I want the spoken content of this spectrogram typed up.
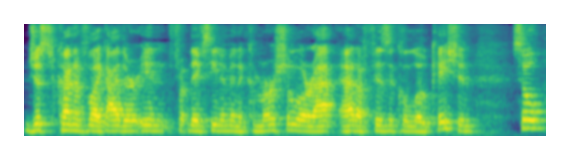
Just kind of like either in they've seen them in a commercial or at, at a physical location. So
